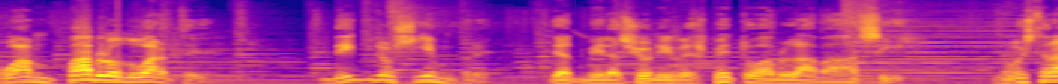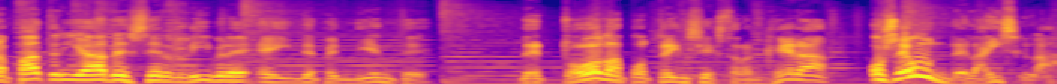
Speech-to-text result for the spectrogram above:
Juan Pablo Duarte, digno siempre de admiración y respeto, hablaba así. Nuestra patria ha de ser libre e independiente de toda potencia extranjera o se hunde la isla.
